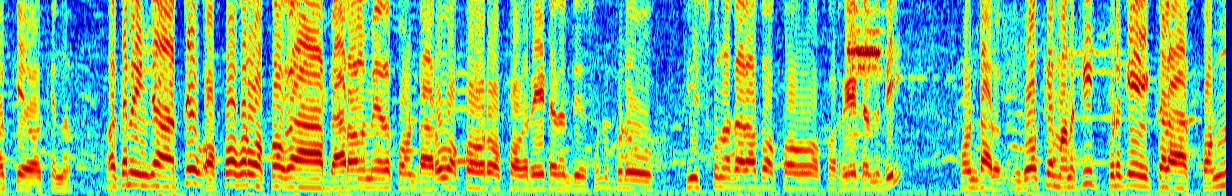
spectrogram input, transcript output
ఓకే ఓకేనా ఓకేనా ఇంకా అంటే ఒక్కొక్కరు ఒక్కొక్క బేరాల మీద కొంటారు. ఒక్కొక్కరు ఒక్కొక్క రేట్ అనేది తీసుకుంటారు. ఇప్పుడు తీసుకున్న తర్వాత ఒక్కొక్క ఒక్కొక్క రేట్ అనేది కొంటారు. ఇంకొకే మనకి ఇప్పటికే ఇక్కడ కొన్న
